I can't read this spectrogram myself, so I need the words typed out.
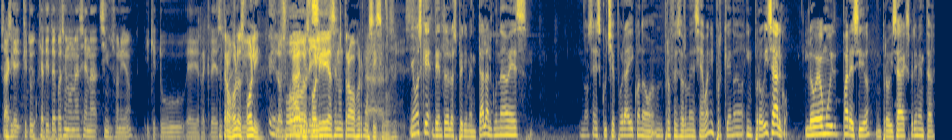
o sea, así- que, que, tú- que a ti te pasen una escena sin sonido y que tú eh, recrees. El trabajo de los. Foley. Los Foley. Ah, los Foley. Hacen un trabajo hermosísimo. Sí. Digamos que dentro de lo experimental alguna vez, no sé, escuché por ahí cuando un profesor me decía, bueno, ¿y por qué no improvisa algo? Lo veo muy parecido, improvisar experimental,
